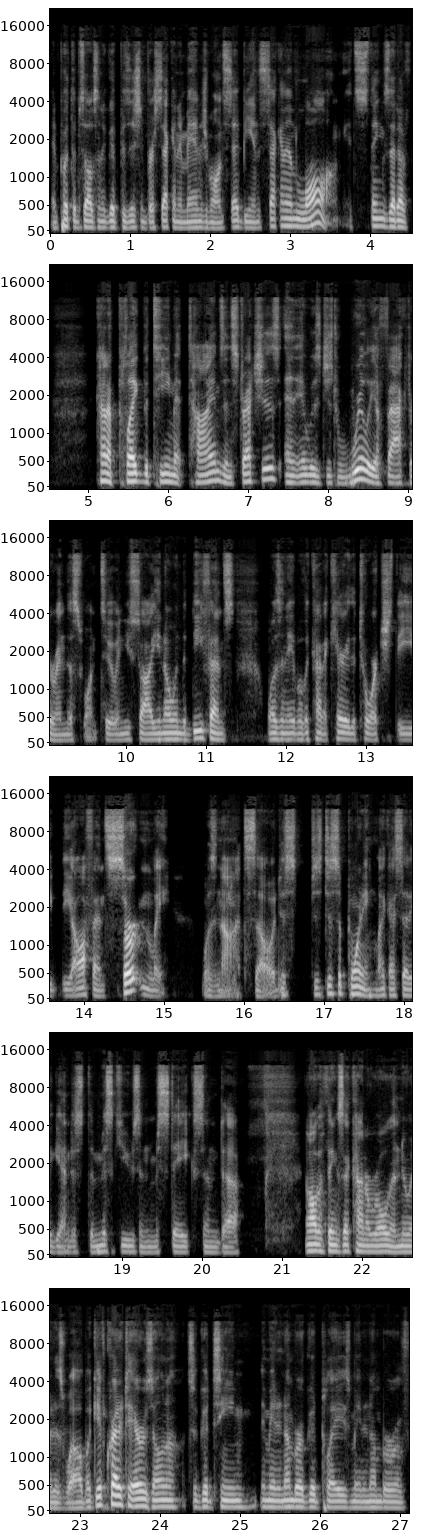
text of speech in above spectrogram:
and put themselves in a good position for second and manageable, instead being second and long. It's things that have kind of plagued the team at times and stretches, and it was just really a factor in this one too. And you saw, you know, when the defense wasn't able to kind of carry the torch, the the offense certainly was not. So just just disappointing. Like I said again, just the miscues and mistakes and uh, and all the things that kind of roll into it as well. But give credit to Arizona; it's a good team. They made a number of good plays, made a number of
